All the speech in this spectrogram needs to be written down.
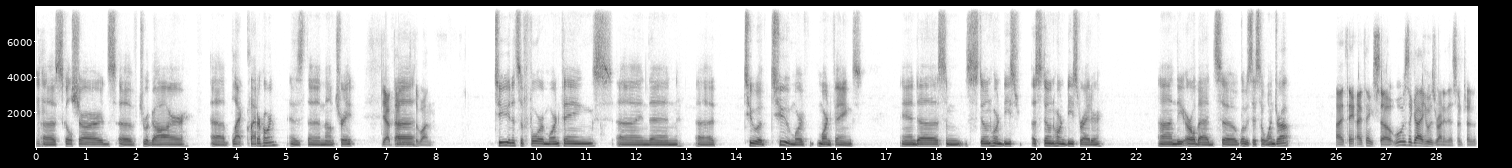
Mhm. Uh, Skull Shards of Dragath, uh, Black Clatterhorn as the Mount trait Yeah, that's Uh, the one. two units of four Mournfangs, uh, and then uh, two of two more Mournfangs, and uh, some Stonehorn Beast, a Stonehorn Beast Rider on the Earlbad. So what was this? A one drop? I think I think so. What was the guy who was running this? I'm trying to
